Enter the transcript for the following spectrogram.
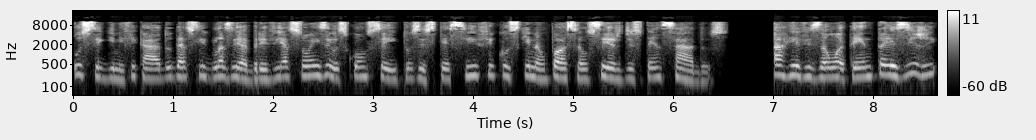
o significado das siglas e abreviações e os conceitos específicos que não possam ser dispensados. A revisão atenta exige,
